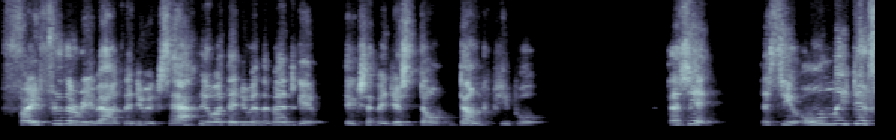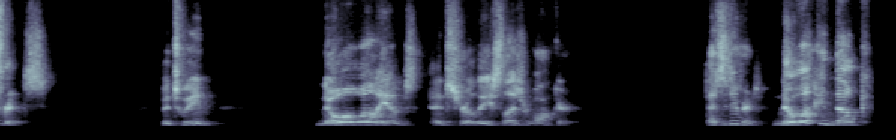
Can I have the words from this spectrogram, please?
fight for the rebound. They do exactly what they do in the men's game, except they just don't dunk people. That's it. That's the only difference between Noah Williams and Charlisse Leger Walker. That's the difference. Noah can dunk.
